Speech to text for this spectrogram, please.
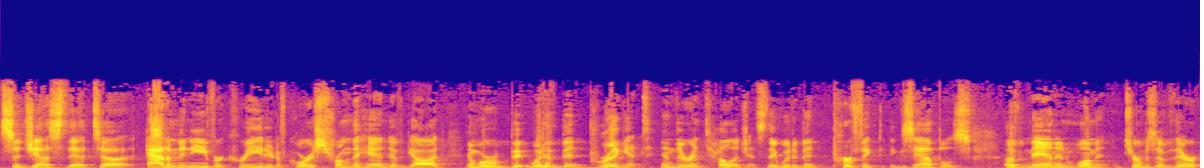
suggests that uh, Adam and Eve are created, of course, from the hand of God and were, would have been brilliant in their intelligence. They would have been perfect examples of man and woman in terms of their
